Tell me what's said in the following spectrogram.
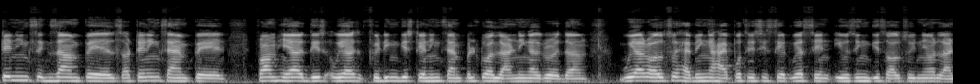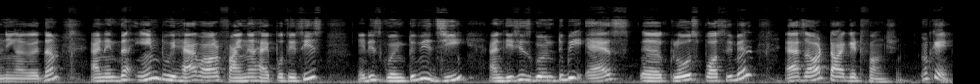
training examples or training sample. From here this we are feeding this training sample to a learning algorithm. We are also having a hypothesis set we are using this also in our learning algorithm. And in the end we have our final hypothesis. It is going to be g and this is going to be as uh, close possible as our target function. Okay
